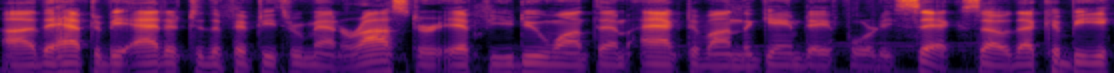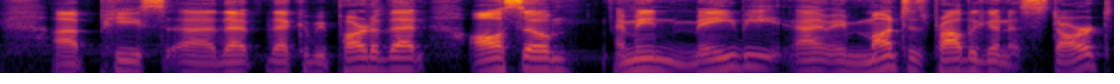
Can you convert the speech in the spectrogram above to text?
uh, they have to be added to the 53 man roster if you do want them active on the game day 46. So that could be a piece uh, that that could be part of that. Also, I mean, maybe I mean Mundt is probably going to start,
